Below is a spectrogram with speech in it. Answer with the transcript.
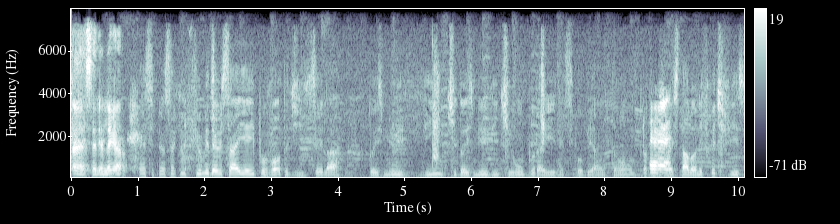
É, seria legal. É, se pensar que o filme deve sair aí por volta de, sei lá, 2020, 2021 por aí nesse bobear. Então, pra É. colocar Stallone fica difícil.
